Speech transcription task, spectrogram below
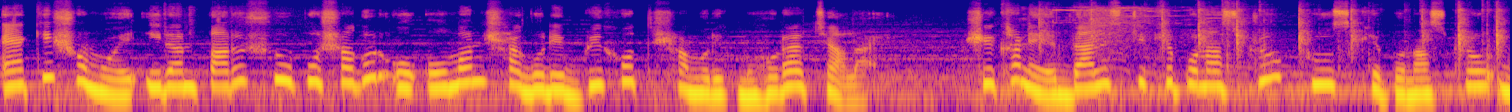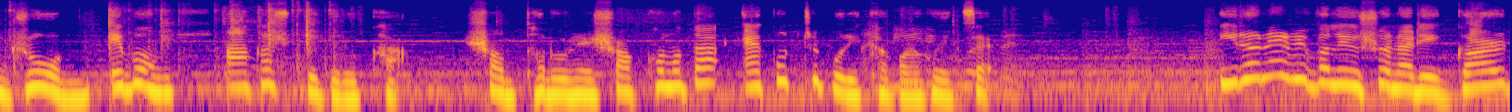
একই সময়ে ইরান পারস্য উপসাগর ও ওমান সাগরে বৃহৎ সামরিক মহড়া চালায়। সেখানে ব্যালিস্টিক ক্ষেপণাস্ত্র, ক্রুজ ক্ষেপণাস্ত্র, ড্রোন এবং আকাশ প্রতিরক্ষা সব ধরনের সক্ষমতা একত্রে পরীক্ষা করা হয়েছে। ইরানের revolutionary guard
